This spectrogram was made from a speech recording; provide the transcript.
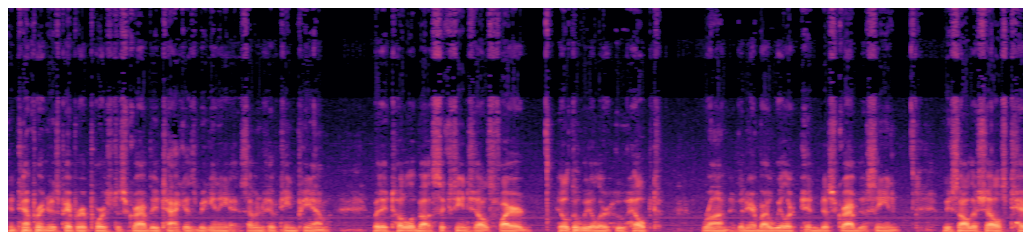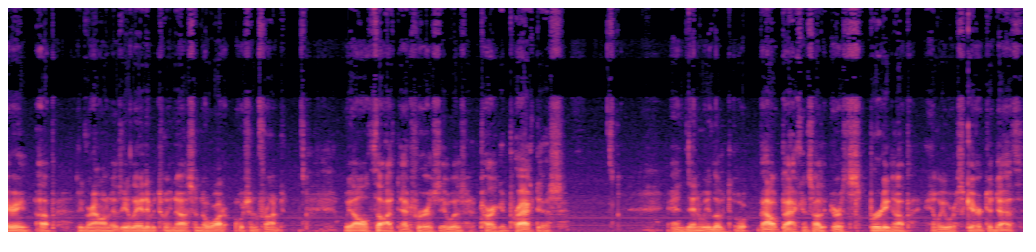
Contemporary newspaper reports describe the attack as beginning at 7:15 p.m. with a total of about 16 shells fired. Hilda Wheeler, who helped run the nearby Wheeler Inn, described the scene. We saw the shells tearing up the ground as they landed between us and the water ocean front. We all thought at first it was target practice. And then we looked out back and saw the earth spurting up, and we were scared to death.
